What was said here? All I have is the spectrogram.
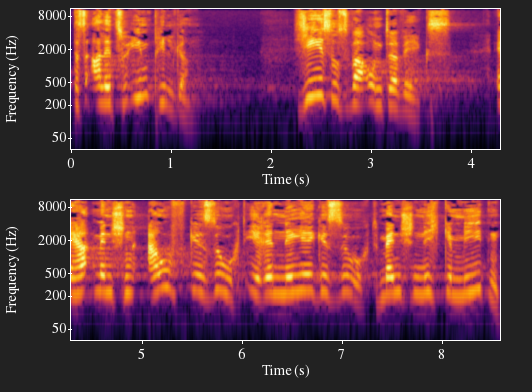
dass alle zu ihm pilgern. Jesus war unterwegs. Er hat Menschen aufgesucht, ihre Nähe gesucht, Menschen nicht gemieden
